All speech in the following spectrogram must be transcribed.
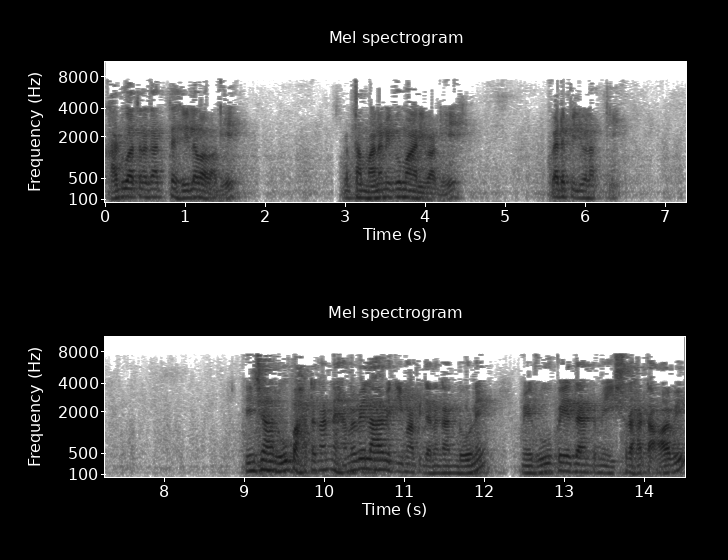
කඩු අතර ගත්ත හිලව වගේ නැත්නම් මනමි කුමාරි වගේ වැඩපිළිවෙලක් තියෙනවා. ඉන්ෂා රූප හට ගන්න හැම වෙලාවෙදීම අපි දැනගන්න ඕනේ මේ රූපය දැන් මේ ඉස්සරහට ආවේ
